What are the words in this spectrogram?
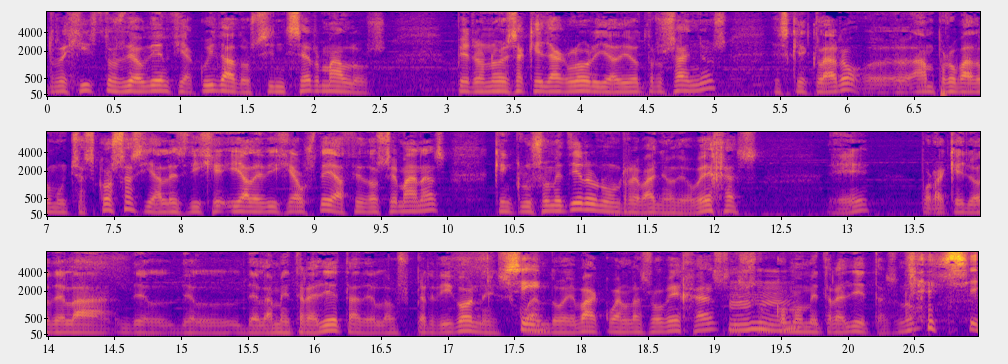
registros de audiencia, cuidado, sin ser malos, pero no es aquella gloria de otros años, es que claro, eh, han probado muchas cosas, ya les dije, ya le dije a usted hace dos semanas que incluso metieron un rebaño de ovejas, ¿eh? por aquello de la, del- del- de la metralleta, de los perdigones, Sí. cuando evacuan las ovejas, son como metralletas, ¿no? sí.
